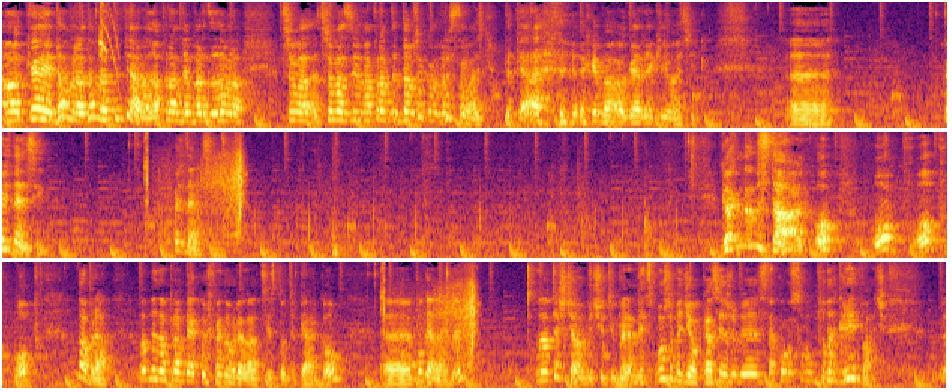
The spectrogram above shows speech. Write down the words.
Okej, dobra, dobra typiara, naprawdę bardzo dobra. Trzeba, trzeba z nią naprawdę dobrze konwersować. Typiara chyba ogarnia klimacik. E, chodź dancing. Chodź dancing. Gangnam Style! Op, op, op, op. Dobra, mamy naprawdę jakąś fajną relację z tą typiarką. E, pogadajmy. No też chciałam być youtuberem, więc może będzie okazja, żeby z taką osobą ponagrywać. Eee,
